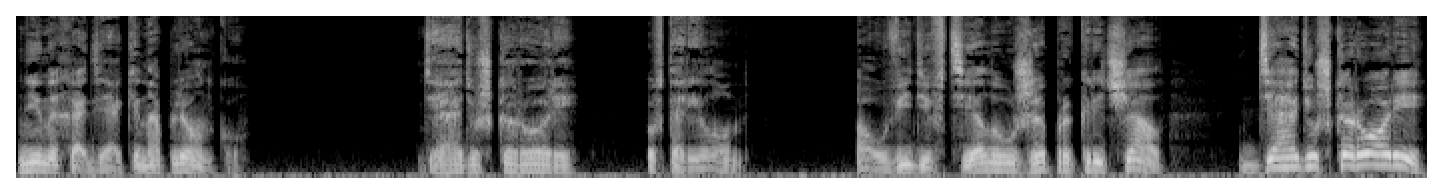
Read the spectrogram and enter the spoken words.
не находя кинопленку. «Дядюшка Рори», — повторил он, а, увидев тело, уже прокричал «Дядюшка Рори!»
